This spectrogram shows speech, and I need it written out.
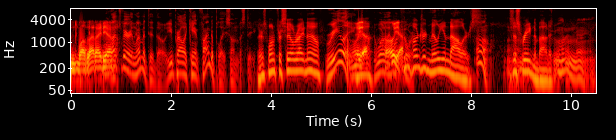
love that idea. Well, that's very limited though. You probably can't find a place on Mustique. There's one for sale right now. Really? Oh, yeah. What do they Oh, yeah. Two for? hundred million dollars. Oh, Just reading about it. 200 million.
